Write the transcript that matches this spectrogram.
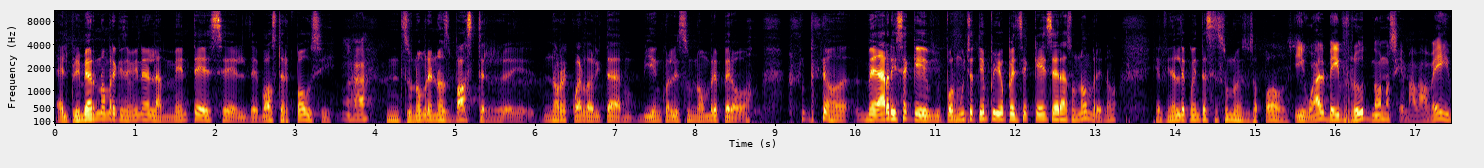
El primer nombre que se me viene a la mente es el de Buster Posey. Ajá. Mm, Su nombre no es Buster, eh, no recuerdo ahorita bien cuál es su nombre, pero, pero me da risa que por mucho tiempo yo pensé que ese era su nombre, ¿no? Y al final de cuentas es uno de sus apodos. Igual Babe Ruth, no, no se llamaba Babe.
